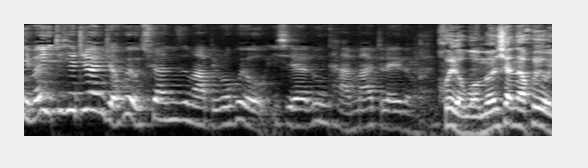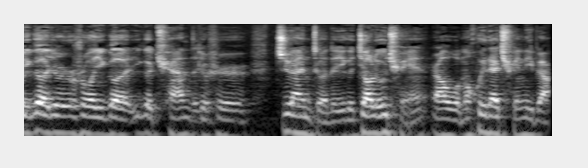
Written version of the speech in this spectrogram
你们这些志愿者会有圈子吗？比如说会有一些论坛吗之类的吗？会的，我们现在会有一个就是说一个一个圈子，就是志愿者的一个交流群，然后我们会在群里边。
